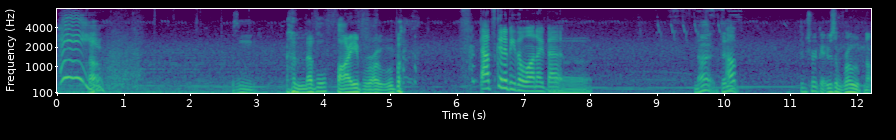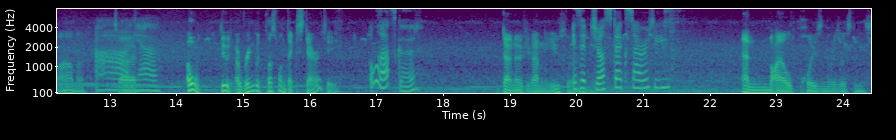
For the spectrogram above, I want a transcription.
Hey! Oh. Isn't a level 5 robe? That's gonna be the one, I bet. Uh, no, it didn't. Oh. Didn't trigger. It was a robe, not armor. ah, so- yeah. Oh, dude, a ring with plus one dexterity. Oh, that's good. Don't know if you've had any use for it. Is it just dexterity? And mild poison resistance.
